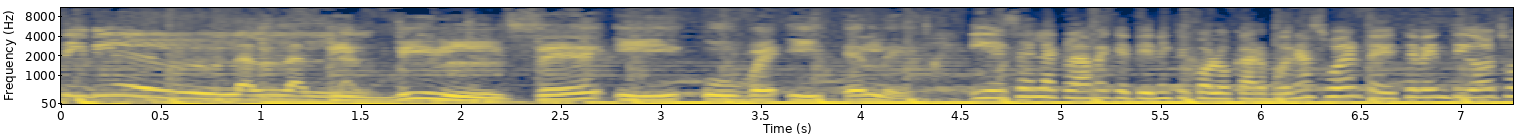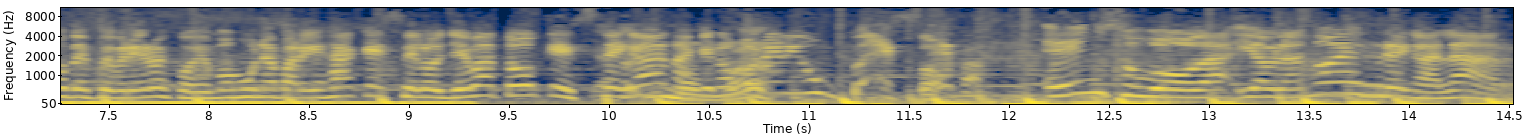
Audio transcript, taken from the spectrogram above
civil. La, la, la. Civil, C-I-V-I-L. Y esa es la clave que tienes que colocar. Buena suerte. Este 28 de febrero escogemos una pareja que se lo lleva todo, que se gana, que no pone ni un peso en su boda. Y hablando de regalar,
